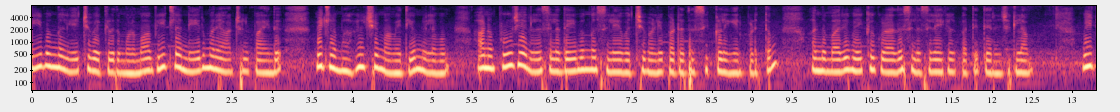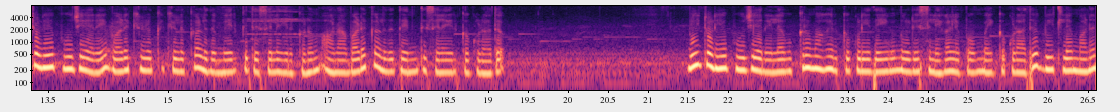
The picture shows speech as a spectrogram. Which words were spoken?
தீபங்கள் ஏற்றி வைக்கிறது மூலமாக வீட்டில் நேர்மறை ஆற்றல் பாய்ந்து வீட்டில் மகிழ்ச்சியும் அமைதியும் நிலவும். ஆனால் பூஜை அறையில் சில தெய்வங்கள் சிலையை வச்சு வழிபடுறது சிக்கலை ஏற்படுத்தும். அந்த மாதிரி வைக்கக்கூடாத சில சிலைகள் பற்றி தெரிஞ்சுக்கலாம். வீட்டுடைய பூஜை அறை வடகிழக்கு கிழக்கு அல்லது மேற்கு திசையில் இருக்கணும். ஆனால் வடக்கு அல்லது தென் திசையில் இருக்கக்கூடாது. வீட்டுடைய பூஜை அறையில் உக்கிரமாக இருக்கக்கூடிய தெய்வங்களுடைய சிலைகள் எப்பவும் வைக்கக்கூடாது. வீட்டில் மன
